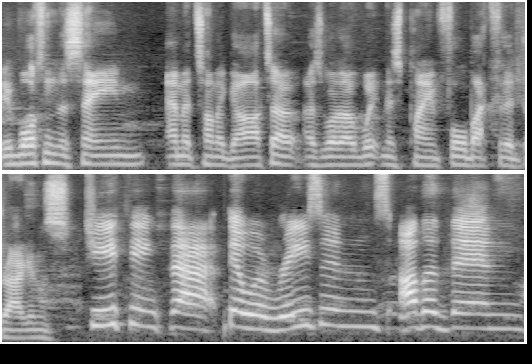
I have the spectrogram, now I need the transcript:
it wasn't the same Emma Tonegato as what I witnessed playing fullback for the Dragons. Do you think that there were reasons other than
